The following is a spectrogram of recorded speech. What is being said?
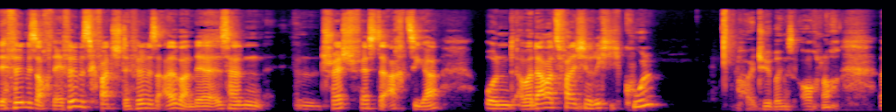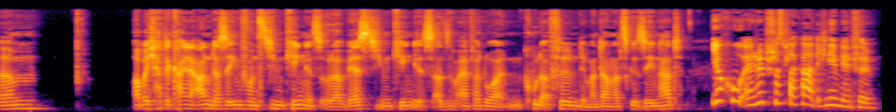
Der Film ist auch, der Film ist Quatsch, der Film ist albern, der ist halt ein, ein Trash-Fest der 80er. Und, aber damals fand ich ihn richtig cool. Heute übrigens auch noch. Ähm, aber ich hatte keine Ahnung, dass er irgendwie von Stephen King ist oder wer Stephen King ist. Also einfach nur ein cooler Film, den man damals gesehen hat. Juhu, ein hübsches Plakat. Ich nehme den Film.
